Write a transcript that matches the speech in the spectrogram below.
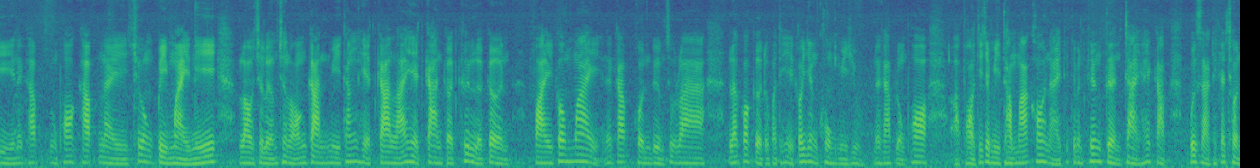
ดีๆนะครับหลวงพ่อครับในช่วงปีใหม่นี้ เราเฉลิมฉลองกันมีทั้งเหตุการณ์หลายเหตุการณ์เกิดขึ้นเหลือเกิน ไฟก็ไหม้นะครับคนดื่มสุรา แล้วก็เกิดอุบัติเหตุก็ยังคงมีอยู่นะครับหลวงพ่ออาพอที่จะมีธรรมะข้อไหนที่จะเป็นเครื่องเตือนใจให้กับพุทธศาสนิกชน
